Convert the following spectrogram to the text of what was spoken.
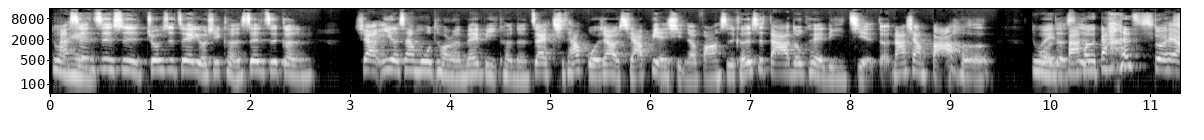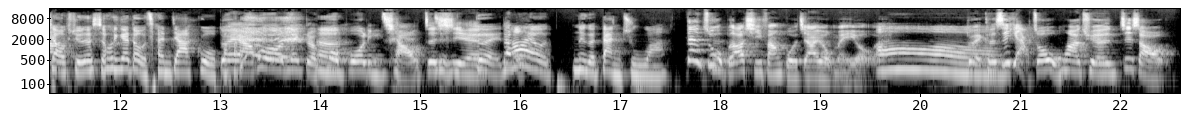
对他甚至是就是这些游戏可能甚至跟像一二三木头人，maybe 可能在其他国家有其他变形的方式，可是是大家都可以理解的。那像拔河，对，是拔河大家 对啊小学的时候应该都有参加过吧？对啊，或那个过玻璃桥这些，对，然后还有那个弹珠啊，弹珠我不知道西方国家有没有、欸哦，对，可是亚洲文化圈至少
